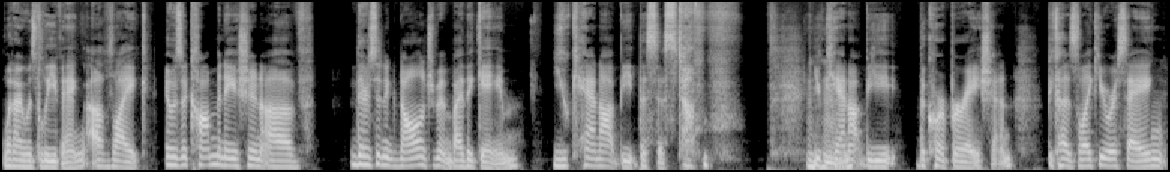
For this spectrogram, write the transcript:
when I was leaving of like, it was a combination of there's an acknowledgement by the game. You cannot beat the system. you Mhm. cannot beat the corporation because, like you were saying,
